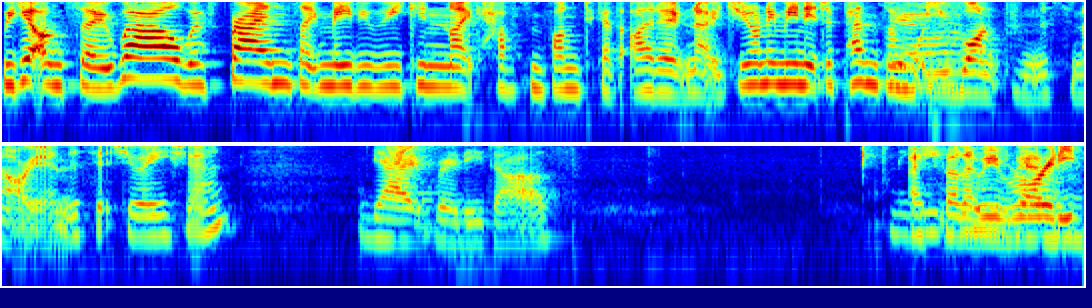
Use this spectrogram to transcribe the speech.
we get on so well, we're friends. Like maybe we can like have some fun together. I don't know. Do you know what I mean? It depends on what you want from the scenario and the situation. Yeah, it really does. I You- feel like we've already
